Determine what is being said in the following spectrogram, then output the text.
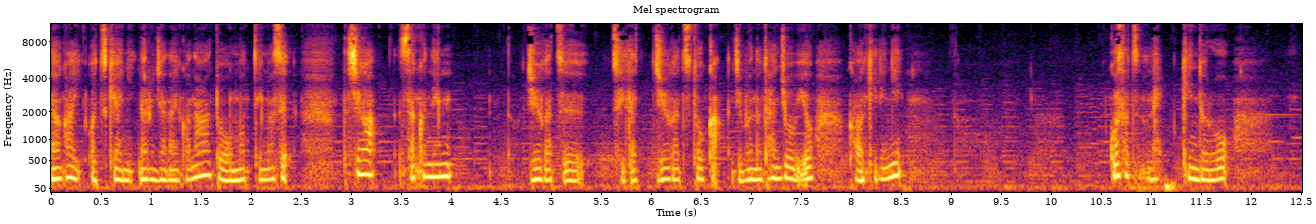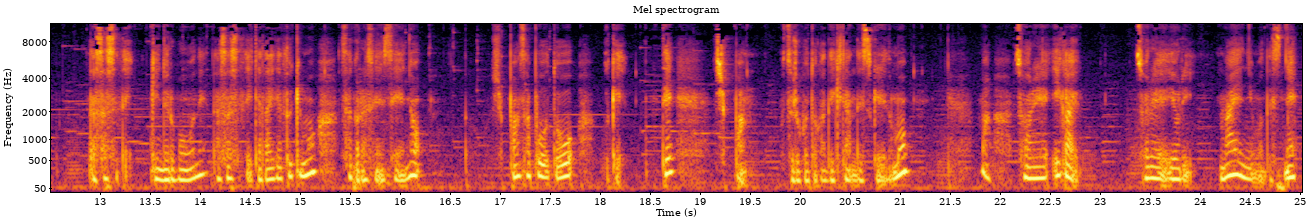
長いお付き合いになるんじゃないかなと思っています。私が昨年10月1日10月10日自分の誕生日を皮切りに5冊のね Kindle を出させて Kindle 本をね出させていただいた時もさくら先生の出版サポートを受けて出版することができたんですけれどもまあそれ以外それより前にもですね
